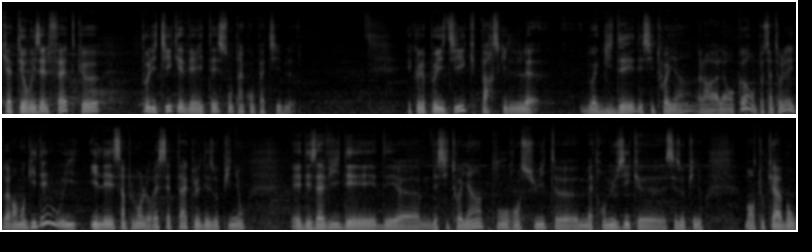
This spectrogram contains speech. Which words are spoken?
qui, a théorisé le fait que politique et vérité sont incompatibles. Et que le politique, parce qu'il doit guider des citoyens, alors là encore, on peut s'interroger, il doit vraiment guider ou il, est simplement le réceptacle des opinions et des avis des, euh, citoyens pour ensuite euh, mettre en musique ces opinions? En tout cas, bon,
